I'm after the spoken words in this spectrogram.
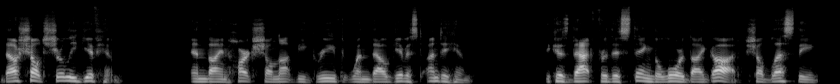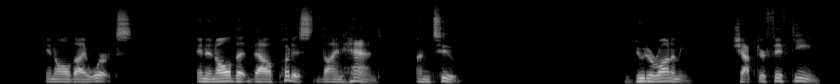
Thou shalt surely give him, and thine heart shall not be grieved when thou givest unto him, because that for this thing the Lord thy God shall bless thee in all thy works, and in all that thou puttest thine hand unto. Deuteronomy chapter 15,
